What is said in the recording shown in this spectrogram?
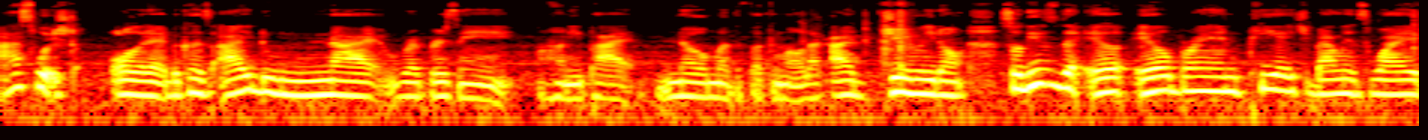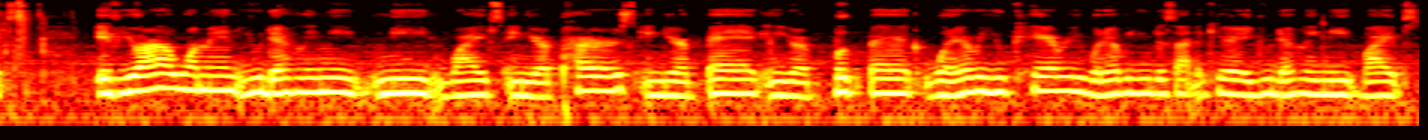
i switched all of that because I do not represent Honey Pot no motherfucking more. Like I genuinely don't. So these are the L, L brand pH balance wipes. If you are a woman, you definitely need need wipes in your purse, in your bag, in your book bag, whatever you carry, whatever you decide to carry, you definitely need wipes.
